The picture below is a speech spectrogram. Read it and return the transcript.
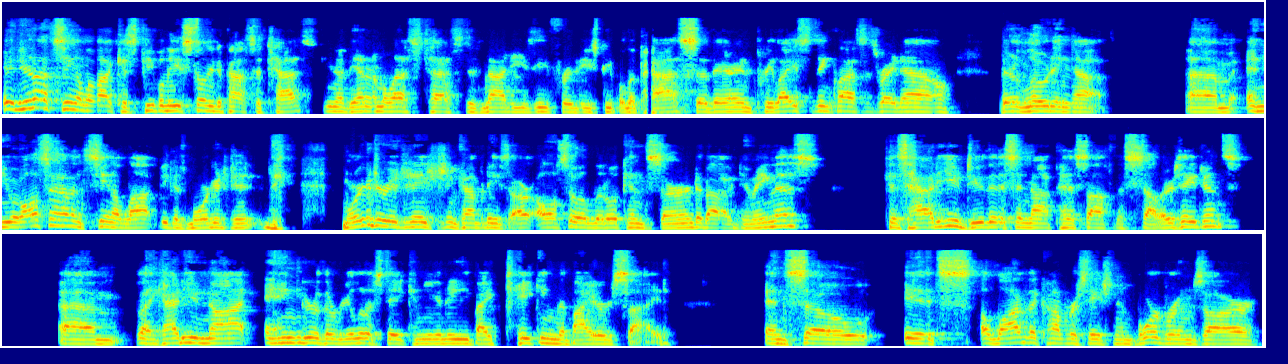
And you're not seeing a lot because people need still need to pass a test. You know, the NMLS test is not easy for these people to pass. So they're in pre-licensing classes right now. They're loading up. Um, and you also haven't seen a lot because mortgage mortgage origination companies are also a little concerned about doing this. Because how do you do this and not piss off the sellers agents? Um, like, how do you not anger the real estate community by taking the buyer's side? And so it's a lot of the conversation in boardrooms are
